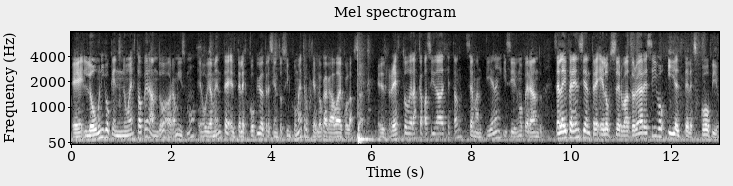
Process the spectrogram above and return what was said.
Eh, lo único que no está operando ahora mismo es obviamente el telescopio de 305 metros, que es lo que acaba de colapsar. El resto de las capacidades que están se mantienen y siguen operando. Esa es la diferencia entre el observatorio agresivo y el telescopio.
